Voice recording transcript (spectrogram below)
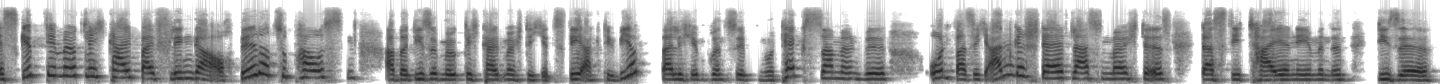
Es gibt die Möglichkeit, bei Flinger auch Bilder zu posten, aber diese Möglichkeit möchte ich jetzt deaktivieren, weil ich im Prinzip nur Text sammeln will. Und was ich angestellt lassen möchte, ist, dass die Teilnehmenden diese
